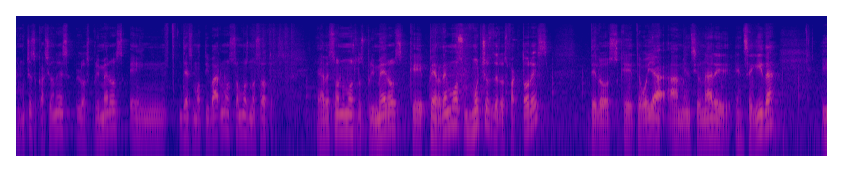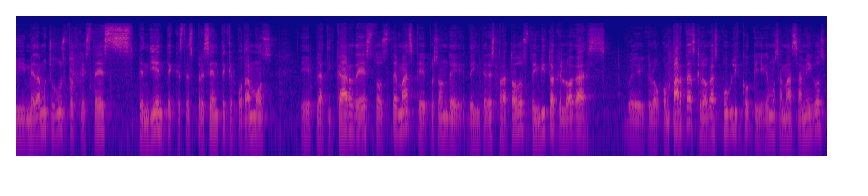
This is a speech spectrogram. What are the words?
En muchas ocasiones los primeros en desmotivarnos somos nosotros. A veces somos los primeros que perdemos muchos de los factores de los que te voy a, mencionar eh, enseguida. Y me da mucho gusto que estés pendiente, que estés presente, que podamos eh, platicar de estos temas que pues, son de, interés para todos. Te invito a que lo hagas, eh, que lo compartas, que lo hagas público, que lleguemos a más amigos,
